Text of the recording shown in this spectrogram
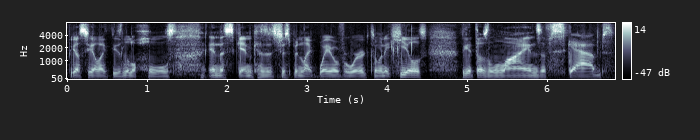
but you'll see like these little holes in the skin because it's just been like way overworked. And when it heals you get those lines of scabs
